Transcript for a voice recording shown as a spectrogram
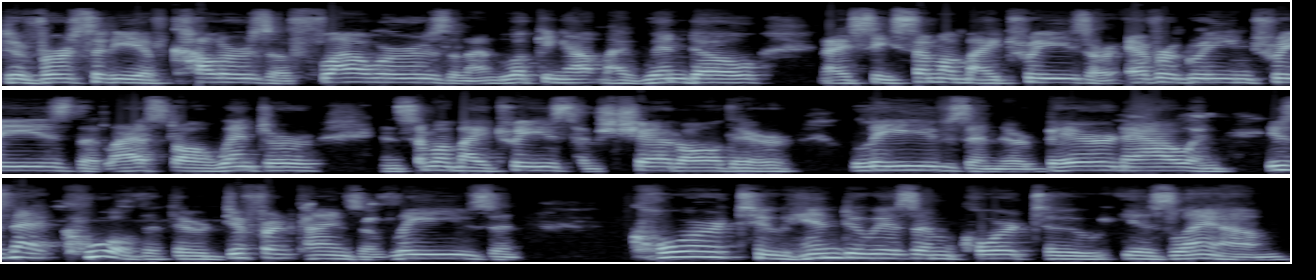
diversity of colors of flowers and i'm looking out my window and i see some of my trees are evergreen trees that last all winter and some of my trees have shed all their leaves and they're bare now and isn't that cool that there are different kinds of leaves? And core to hinduism core to islam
